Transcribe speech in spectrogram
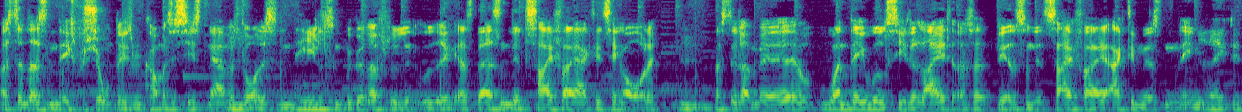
Også den der sådan eksplosion, der ligesom kommer til sidst nærmest, mm. hvor det sådan hele sådan begynder at flyde lidt ud, ikke? Altså, der er sådan lidt sci-fi-agtige ting over det. Mm. Og det der med, one day we'll see the light, og så bliver det sådan lidt sci-fi-agtigt med sådan en... Rigtigt.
